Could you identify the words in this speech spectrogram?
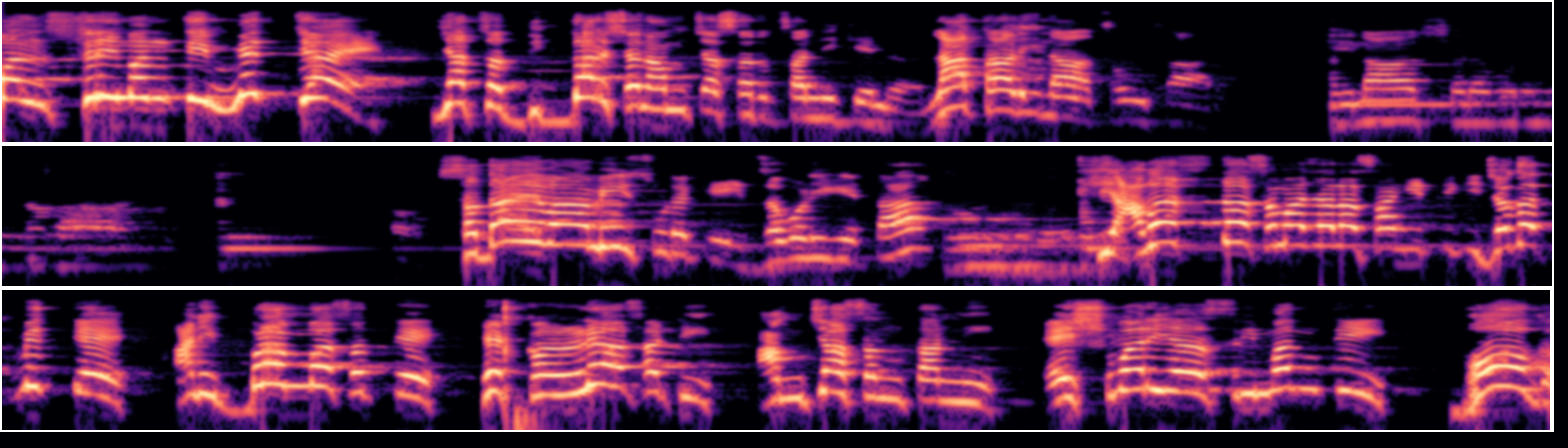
पण श्रीमंती मिथ्य आहे याच दिग्दर्शन आमच्या सरसांनी केलं. लाथाळीला संसार सदैव आम्ही सुडके जवळी येता. ही अवस्था समाजाला सांगितली की जगत मिथ्य आणि ब्रह्म सत्य हे कळण्यासाठी आमच्या संतांनी ऐश्वर श्रीमंती भोग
